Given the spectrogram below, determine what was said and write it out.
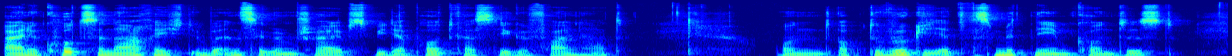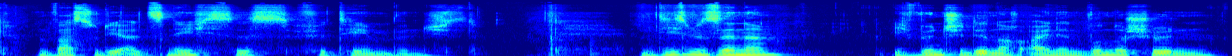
eine kurze Nachricht über Instagram schreibst, wie der Podcast dir gefallen hat und ob du wirklich etwas mitnehmen konntest und was du dir als nächstes für Themen wünschst. In diesem Sinne, ich wünsche dir noch einen wunderschönen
